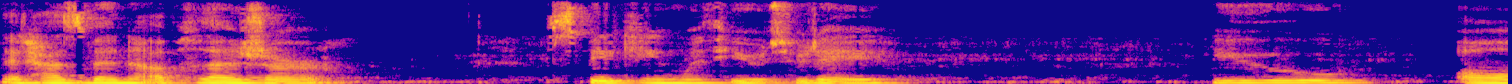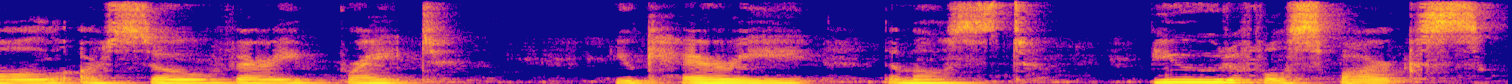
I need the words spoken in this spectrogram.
It has been a pleasure speaking with you today. You all are so very bright. You carry the most beautiful sparks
